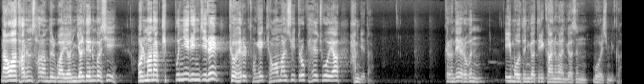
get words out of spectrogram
나와 다른 사람들과 연결되는 것이 얼마나 기쁜 일인지를 교회를 통해 경험할 수 있도록 해 주어야 합니다. 그런데 여러분, 이 모든 것들이 가능한 것은 무엇입니까?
